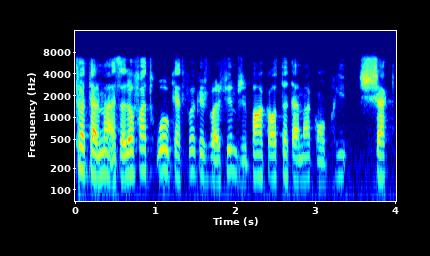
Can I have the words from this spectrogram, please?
totalement, ça doit faire trois ou quatre fois que je vois le film, j'ai pas encore totalement compris chaque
